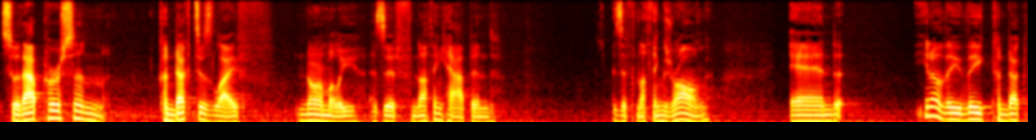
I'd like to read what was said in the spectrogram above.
So that person conducts his life normally as if nothing happened, as if nothing's wrong. And, you know, they, they conduct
